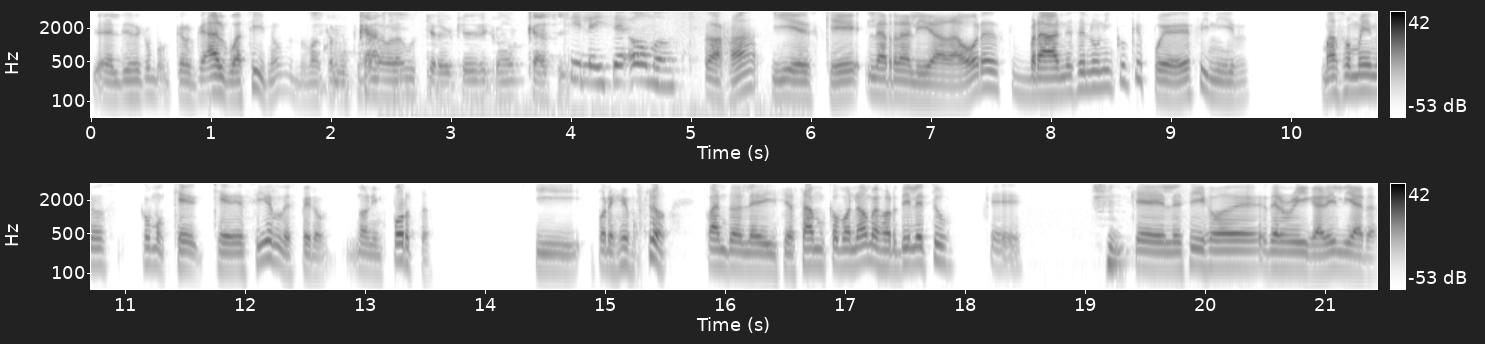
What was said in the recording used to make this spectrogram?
Él dice como, creo que algo así, ¿no? No me Sí, acuerdo como casi, creo que dice como casi. Sí, le dice almost. Ajá, y es que la realidad ahora es que Bran es el único que puede definir más o menos como qué, qué decirles, pero no le importa. Y, por ejemplo, cuando le dice a Sam como, no, mejor dile tú, que, que él es hijo de, de Rhaegar y Lyanna.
